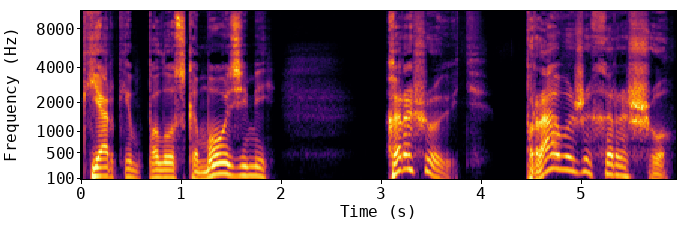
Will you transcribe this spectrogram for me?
к ярким полоскам озимей. Хорошо ведь, право же хорошо.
